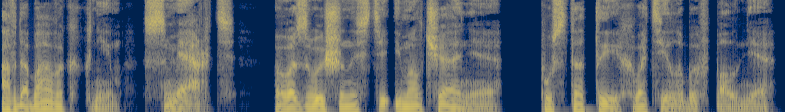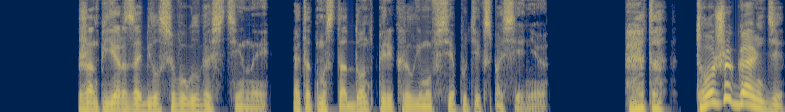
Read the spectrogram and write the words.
А вдобавок к ним — смерть, возвышенности и молчание. Пустоты хватило бы вполне». Жан-Пьер забился в угол гостиной. Этот мастодонт перекрыл ему все пути к спасению. «Это тоже Ганди?»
